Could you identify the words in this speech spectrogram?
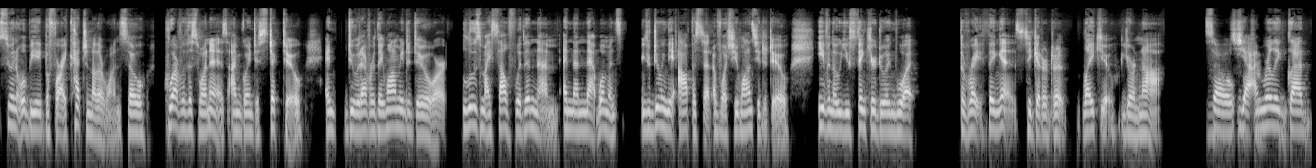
soon it will be before I catch another one. So whoever this one is, I'm going to stick to and do whatever they want me to do or lose myself within them. And then that woman's, you're doing the opposite of what she wants you to do, even though you think you're doing what the right thing is to get her to like you. You're not. So, Mm, so yeah, true. I'm really glad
